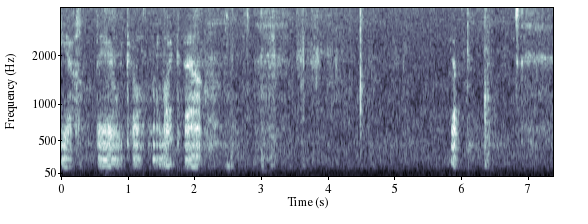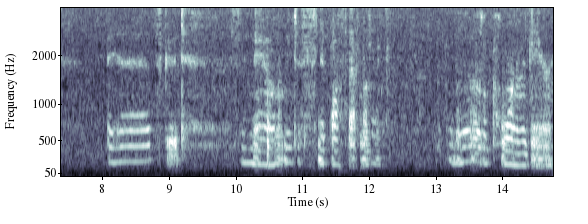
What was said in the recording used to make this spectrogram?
Yeah, there we go. I like that. Yep. That's good. So now let me just snip off that little little corner there.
